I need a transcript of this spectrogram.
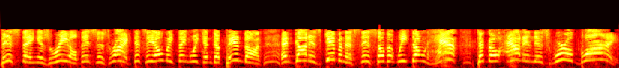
This thing is real. This is right. That's the only thing we can depend on. And God has given us this so that we don't have to go out in this world blind.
